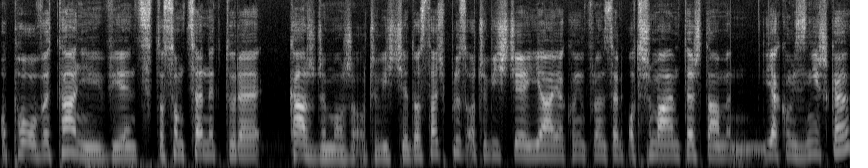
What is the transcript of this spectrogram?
o połowę taniej, więc to są ceny, które każdy może oczywiście dostać, plus oczywiście ja jako influencer otrzymałem też tam jakąś zniżkę,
